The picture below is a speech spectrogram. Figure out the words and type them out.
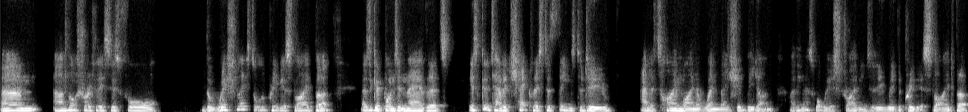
Um, I'm not sure if this is for the wish list or the previous slide, but there's a good point in there that it's good to have a checklist of things to do and a timeline of when they should be done. I think that's what we are striving to do with the previous slide, but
